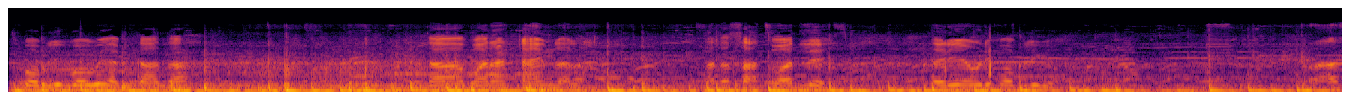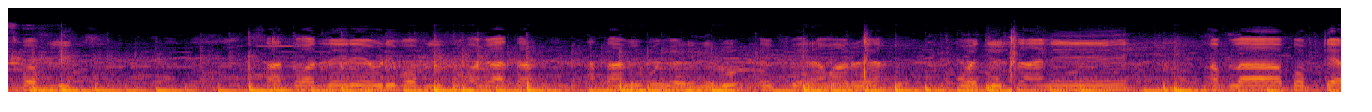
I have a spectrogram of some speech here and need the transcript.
पब्लिक बघू शकता आता. आता बराच टाइम झाला. आता सात वाजले. तरी एवढी पब्लिक आहे. रास पब्लिक सात वाजले रे एवढी पब्लिक बघा आता. आता आम्ही पण घरी निघू. एक फेरा मारूया. वजीरचा आणि आपला पोपट्या.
